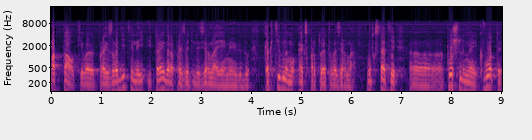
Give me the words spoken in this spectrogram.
подталкивают производителей и трейдеров, производителей зерна, я имею в виду, к активному экспорту этого зерна. Вот, кстати, э, пошлины, квоты,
